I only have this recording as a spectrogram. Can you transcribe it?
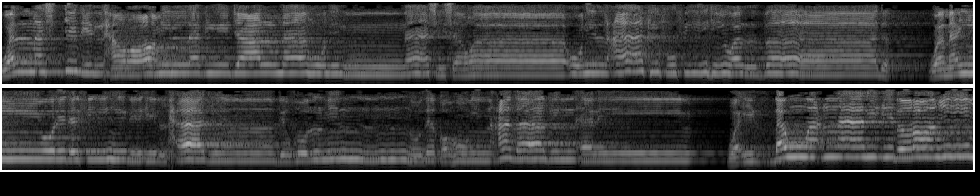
والمسجد الحرام الذي جعلناه للناس سواء العاكف فيه والباد ومن يرد فيه بإلحاد بظلم نذقه من عذاب أليم. وإذ بوأنا لإبراهيم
